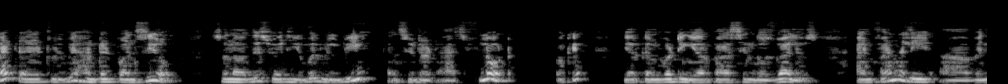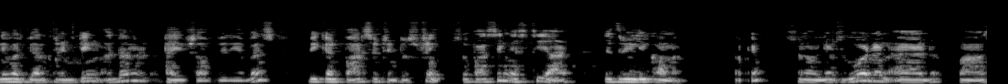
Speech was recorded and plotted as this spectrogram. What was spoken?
Right and it will be 100.0 so now this variable will be considered as float. Okay? You're converting you're passing those values. And finally uh, whenever we are printing other types of variables we can parse it into string. So passing str is really common. Okay so let's go ahead and add pass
